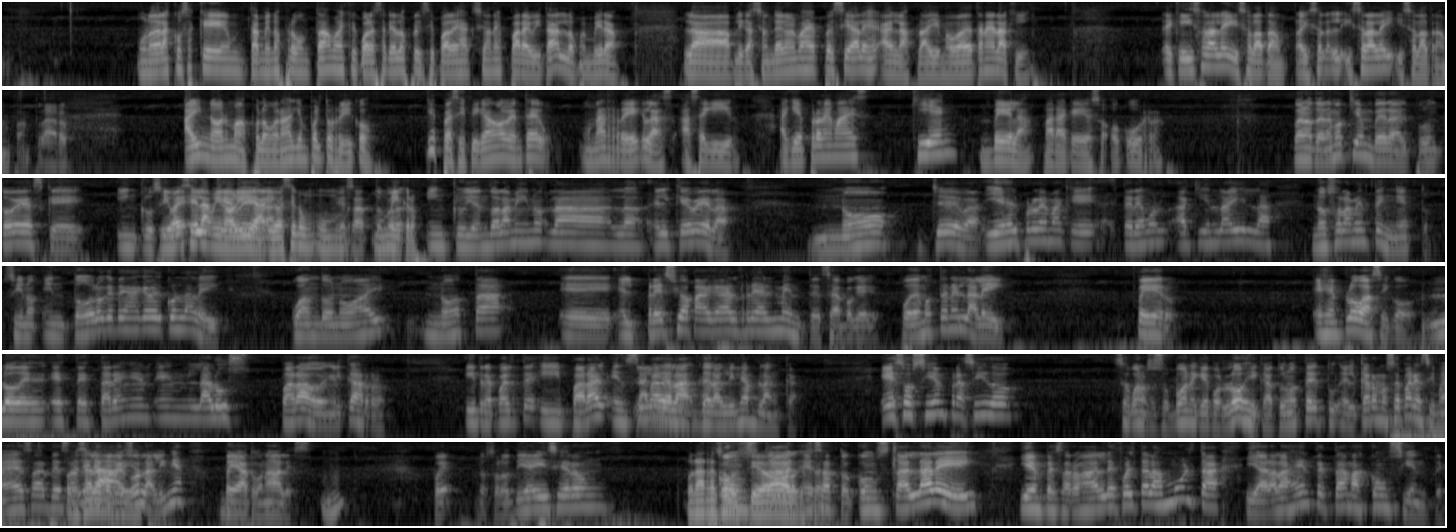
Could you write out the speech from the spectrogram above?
una de las cosas que también nos preguntamos es que cuáles serían las principales acciones para evitarlo. Pues mira, la aplicación de normas especiales en las playas. Me voy a detener aquí. El que hizo la ley hizo la trampa. Hizo la, hizo la ley, hizo la trampa. Claro. Hay normas, por lo menos aquí en Puerto Rico, que especifican obviamente unas reglas a seguir. Aquí el problema es quién vela para que eso ocurra. Bueno, tenemos quien verá. El punto es que inclusive Iba a decir la minoría, vela- iba a decir un, un- Exacto, un pero micro. Incluyendo la, mino, la, la- el que vela, no lleva. Y es el problema que tenemos aquí en la isla, no solamente en esto, sino en todo lo que tenga que ver con la ley. Cuando no hay, no está eh, el precio a pagar realmente. O sea, porque podemos tener la ley, pero ejemplo básico, lo de este, estar en, la luz parado en el carro y treparte y parar encima de, la, blanca. de las líneas blancas. Eso siempre ha sido, bueno, se supone que por lógica, tú no te, tú- el carro no se para encima de esas de esa porque área. son las líneas peatonales. Pues los otros días hicieron Una resolución. o constar, lo que sea. exacto, constar la ley y empezaron a darle fuerte a las multas y ahora la gente está más consciente.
